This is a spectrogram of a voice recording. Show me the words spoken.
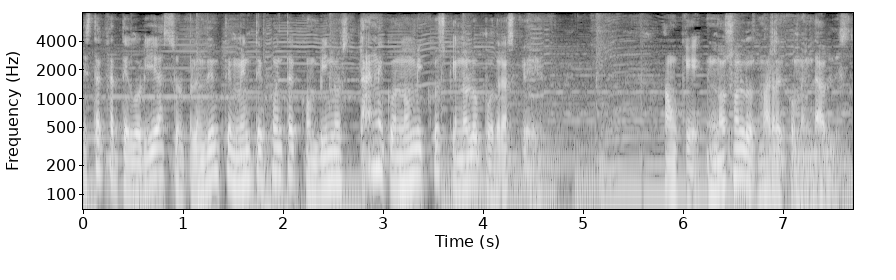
esta categoría sorprendentemente cuenta con vinos tan económicos que no lo podrás creer, aunque no son los más recomendables.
